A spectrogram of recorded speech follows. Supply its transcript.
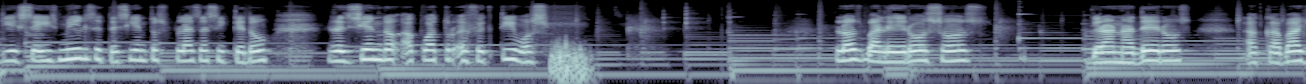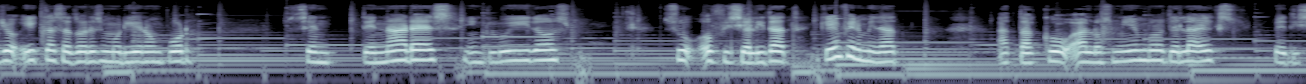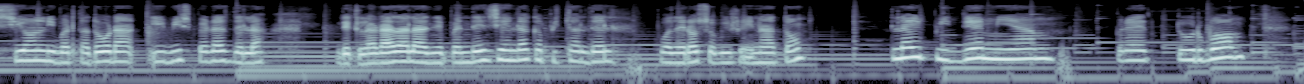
16.700 plazas y quedó reduciendo a cuatro efectivos. Los valerosos granaderos a caballo y cazadores murieron por centenares, incluidos su oficialidad. ¿Qué enfermedad atacó a los miembros de la expedición libertadora y vísperas de la declarada la independencia en la capital del poderoso virreinato, la epidemia perturbó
